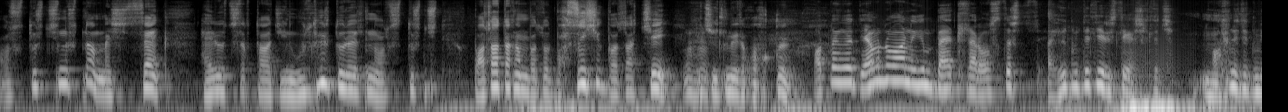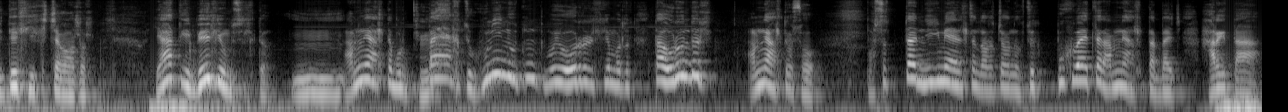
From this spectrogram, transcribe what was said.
Улс төрчнөртөө маш сайн хариуцлага тоож энэ үлгэр дүрээл нь улс төрчд болоод байгаа юм бол босон шиг болооч гэж хэлмээр байгаа байхгүй. Одоо ингээд ямар нэгэн байдлаар улс төрч хэд мэдээллийн хэрэгслийг ашиглаж олон нийтэд мэдээлэл хийх гэж байгаа бол яадаг юм бэлийн өмсөлтөө. Амны алтаа бүр байг зүг хүний нүдэнд буюу өөрөөр хэлэх юм бол та өрөөндөө л амны алтыг суу. Бусадтай нийгмийн харилцаанд орж байгаа нөхцөл бүх байдлаар амны алтаа байж харагдаа.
